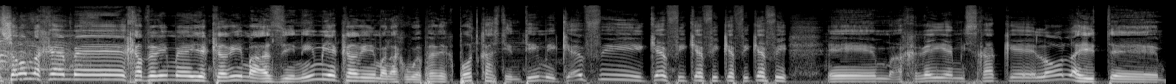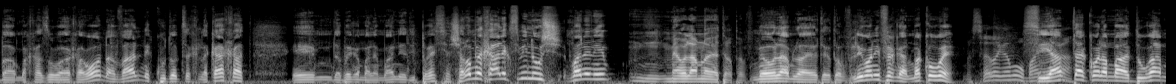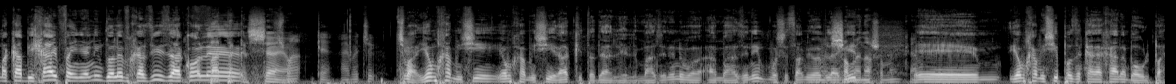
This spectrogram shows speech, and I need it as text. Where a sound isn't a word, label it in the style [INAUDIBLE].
אז שלום לכם אה, חברים אה, יקרים, מאזינים יקרים, אנחנו בפרק פודקאסט אינטימי, כיפי, כיפי, כיפי, כיפי, כיפי, אה, אחרי משחק לא להיט במחזור האחרון, אבל נקודות צריך לקחת, נדבר גם על המאניה דיפרסיה. שלום לך אלכס מילוש, מה העניינים? מעולם לא היה יותר טוב. מעולם לא היה יותר טוב. לירון איפרגן, מה קורה? בסדר גמור, מה סיימת כל המהדורה, מכבי חיפה, עניינים, דולב חזיזה, הכל... עבדת קשה היום. כן, האמת ש... תשמע, יום חמישי, יום חמישי, רק, אתה יודע, למאזיננו המאזינים, כמו שסמי אוהב להגיד, שומע, שומע, כן. אה, יום חמישי פה זה קרחנה באולפן.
